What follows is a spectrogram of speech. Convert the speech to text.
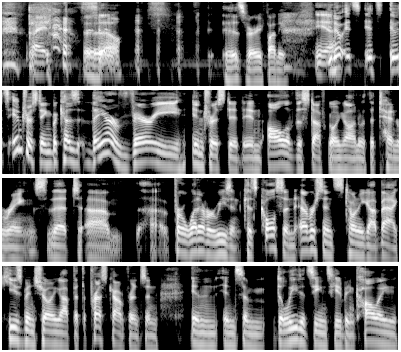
right? so It's very funny. Yeah. You know, it's it's it's interesting because they are very interested in all of the stuff going on with the Ten Rings. That um, uh, for whatever reason, because Coulson, ever since Tony got back, he's been showing up at the press conference and in in some deleted scenes, he had been calling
